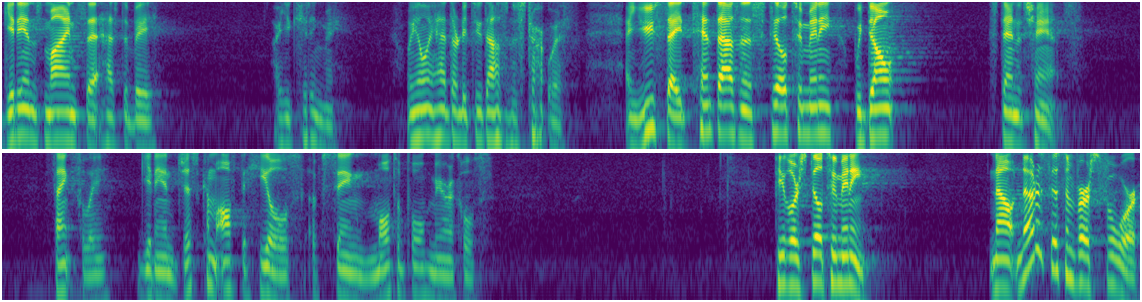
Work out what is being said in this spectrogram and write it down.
Gideon's mindset has to be, Are you kidding me? We only had 32,000 to start with. And you say 10,000 is still too many? We don't stand a chance. Thankfully, Gideon just come off the heels of seeing multiple miracles. People are still too many. Now, notice this in verse 4.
